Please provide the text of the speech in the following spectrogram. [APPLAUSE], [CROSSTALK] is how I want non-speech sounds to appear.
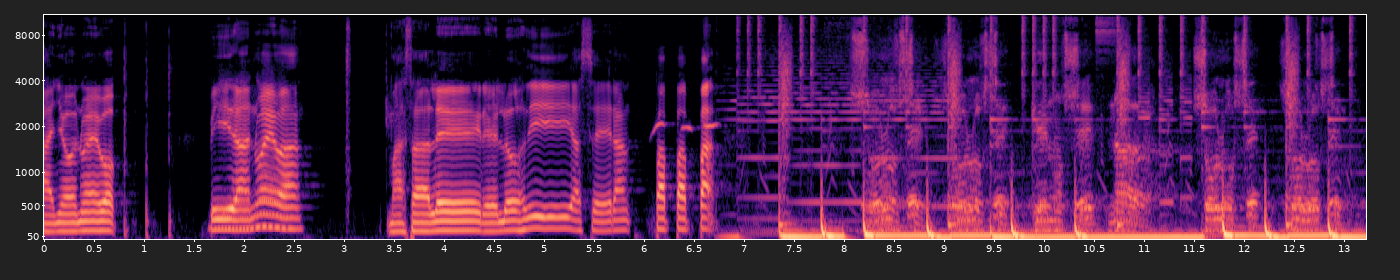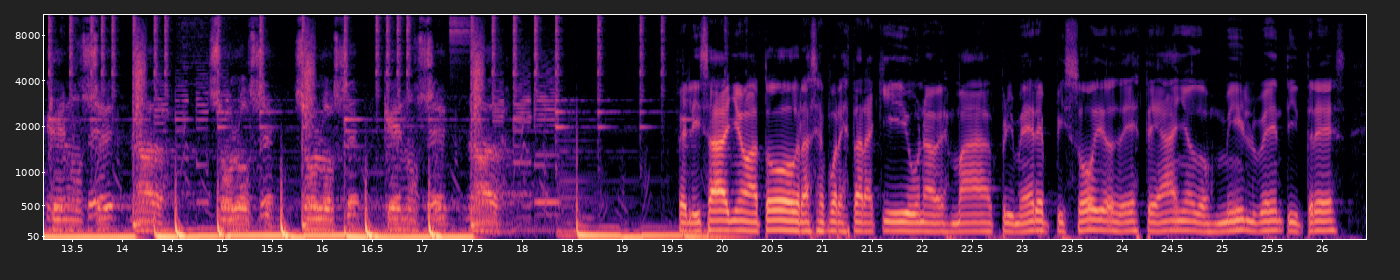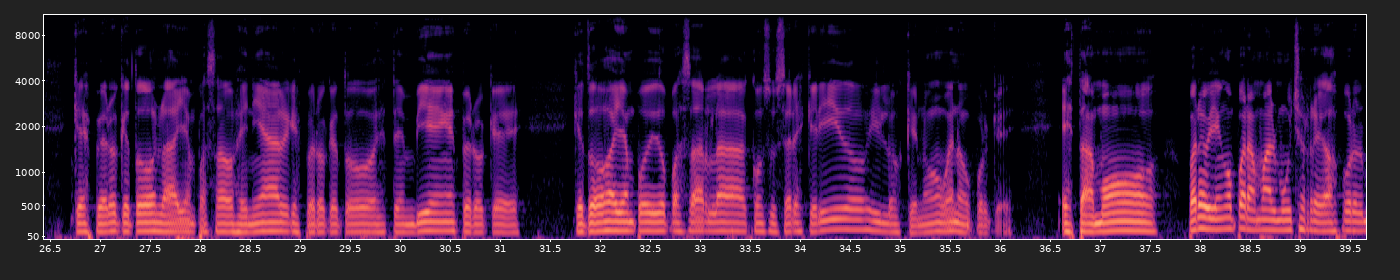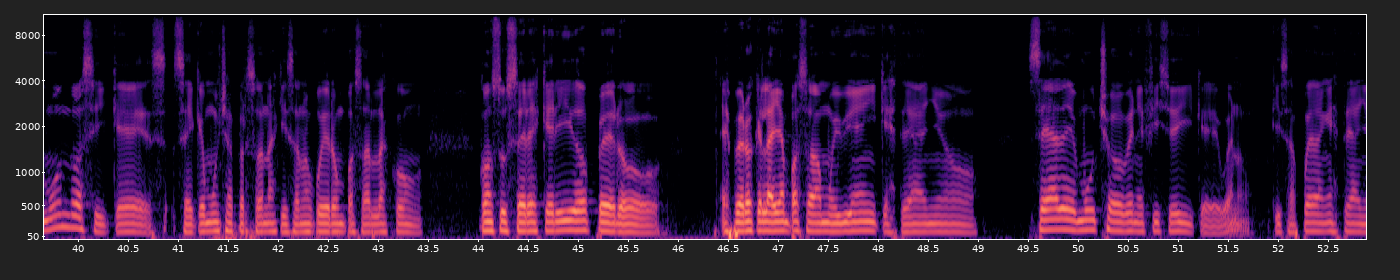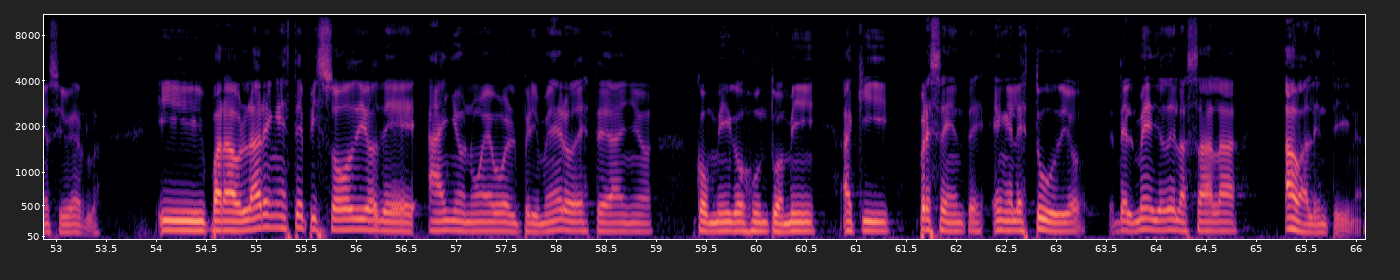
Año nuevo, vida nueva. Más alegres los días serán. Pa, pa, pa. Solo sé, solo sé que no sé nada. Solo sé, solo sé que no sé nada. Solo sé, solo sé que no sé nada. Feliz año a todos, gracias por estar aquí una vez más. Primer episodio de este año 2023. Que espero que todos la hayan pasado genial, que espero que todos estén bien, espero que, que todos hayan podido pasarla con sus seres queridos y los que no, bueno, porque estamos para bien o para mal muchos regados por el mundo, así que sé que muchas personas quizás no pudieron pasarlas con, con sus seres queridos, pero espero que la hayan pasado muy bien y que este año sea de mucho beneficio y que, bueno, quizás puedan este año sí verlo. Y para hablar en este episodio de Año Nuevo, el primero de este año, conmigo, junto a mí, aquí presente en el estudio, del medio de la sala, a Valentina.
